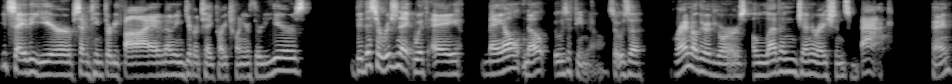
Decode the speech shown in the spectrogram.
you'd say the year 1735, I mean, give or take probably 20 or 30 years. Did this originate with a male? No, it was a female. So it was a grandmother of yours 11 generations back. Okay.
